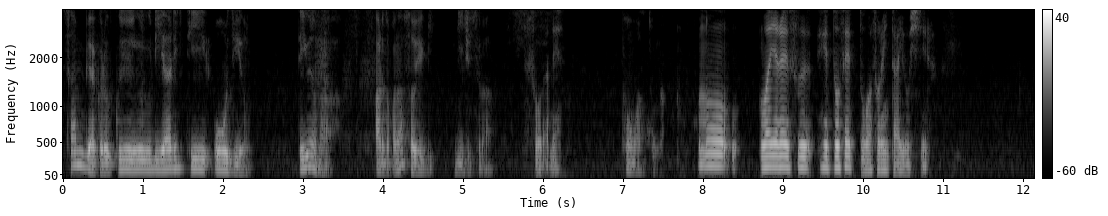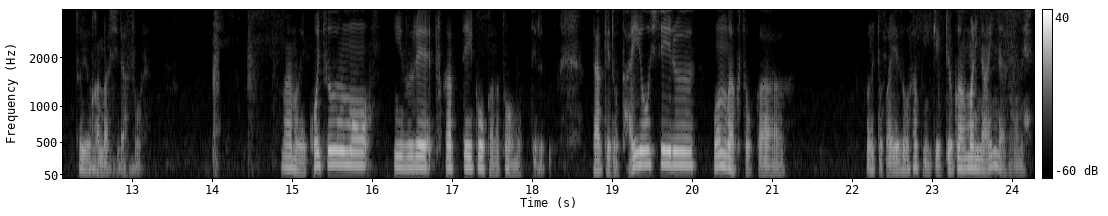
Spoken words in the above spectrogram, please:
360リアリティオーディオっていうのがあるのかな？そういう技技術が。そうだね。フォーマットが。このワイヤレスヘッドセットはそれに対応している。という話だそうです。なので、こいつもいずれ使っていこうかなとは思ってる。だけど、対応している音楽とか、それとか映像作品結局あんまりないんだろうね。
